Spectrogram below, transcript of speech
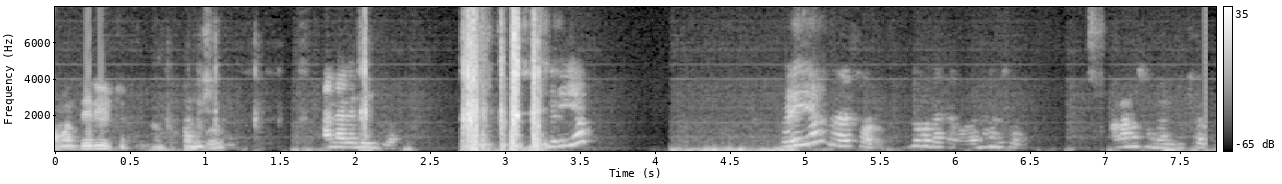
আমার দেরি হচ্ছে। আমি শোবো আর নাহলে দেখব বেরিয়ে যাও বেরিয়ে যাও নাহলে সরো। দেবো দেখা করে নাহলে শোবো আমার সময় নেই সরো।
